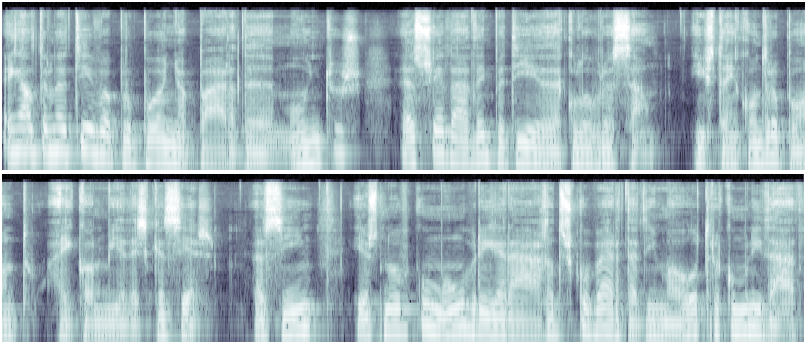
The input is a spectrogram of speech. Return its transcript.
Em alternativa, proponho a par de muitos a sociedade da empatia e da colaboração, isto em contraponto à economia da escassez. Assim, este novo comum obrigará à redescoberta de uma outra comunidade,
